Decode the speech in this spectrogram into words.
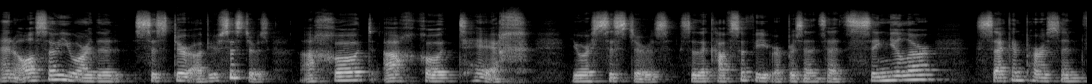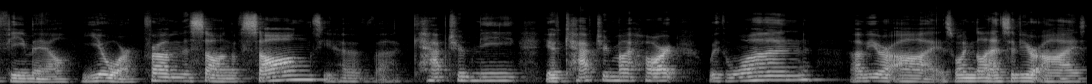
And also, you are the sister of your sisters. Achot, achotech, your sisters. So the kaf represents that singular second person female, your. From the Song of Songs, you have uh, captured me, you have captured my heart with one of your eyes, one glance of your eyes.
